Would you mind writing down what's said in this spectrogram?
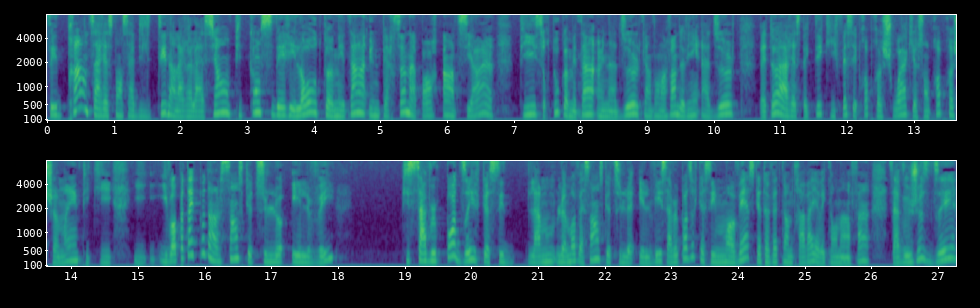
c'est de prendre sa responsabilité dans la relation, puis de considérer l'autre comme étant une personne à part entière, puis surtout comme étant un adulte. Quand ton enfant devient adulte, ben, tu as à respecter qu'il fait ses propres choix, qu'il a son propre chemin, puis qu'il il, va peut-être pas dans le sens que tu l'as élevé, puis ça veut pas dire que c'est le mauvais sens que tu l'as élevé. Ça veut pas dire que c'est mauvais ce que tu as fait comme travail avec ton enfant. Ça veut juste dire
